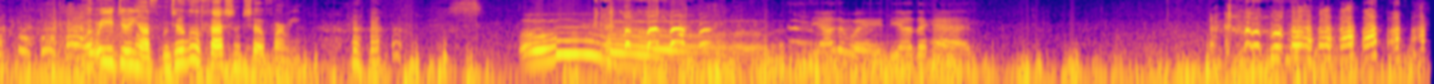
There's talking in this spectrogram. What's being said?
What were you doing, Austin? Do a little fashion show for me. oh, the other way, the other hand.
